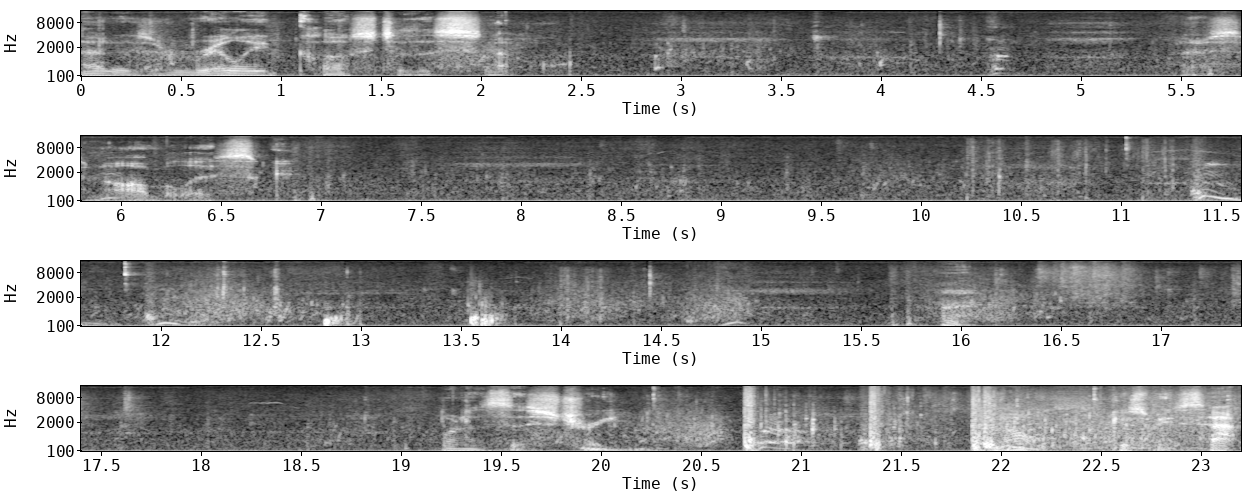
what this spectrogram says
That is really close to the snow. There's an obelisk. Huh. What is this tree? Oh, gives me sap.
